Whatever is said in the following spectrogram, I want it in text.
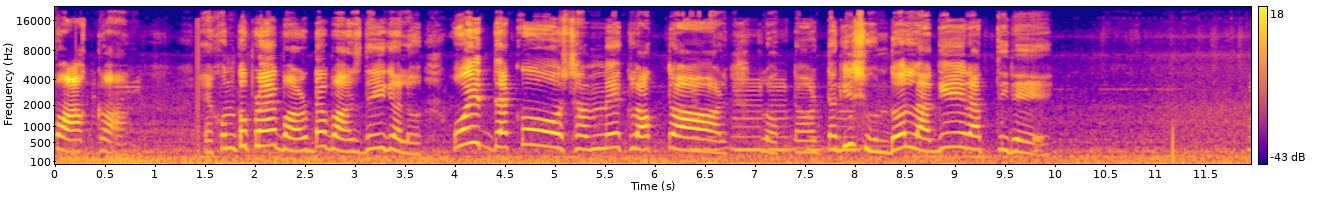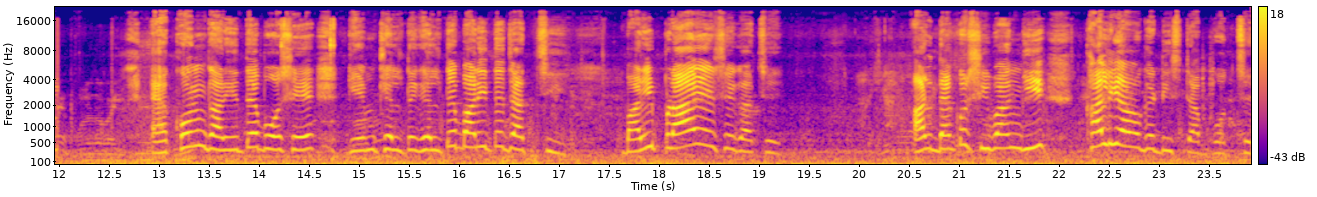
ফাঁকা। এখন তো প্রায় বারোটা বাজতেই গেল। ওই দেখো, সামনে ক্লক টাওয়ার ক্লক টাওয়ারটা কি সুন্দর লাগে রাত্রিরে। এখন গাড়িতে বসে গেম খেলতে খেলতে বাড়িতে যাচ্ছি। বাড়ি প্রায় এসে গেছে। আর দেখো শিবাঙ্গী খালি আমাকে ডিস্টার্ব করছে।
